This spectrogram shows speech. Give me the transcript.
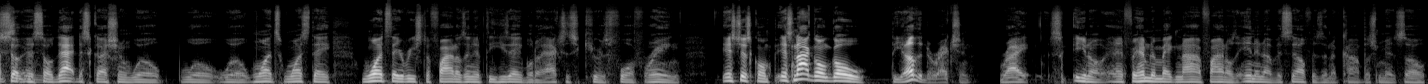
so, and so that discussion will will will once once they once they reach the finals, and if he's able to actually secure his fourth ring, it's just going it's not going to go the other direction, right? You know, and for him to make nine finals in and of itself is an accomplishment. So,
